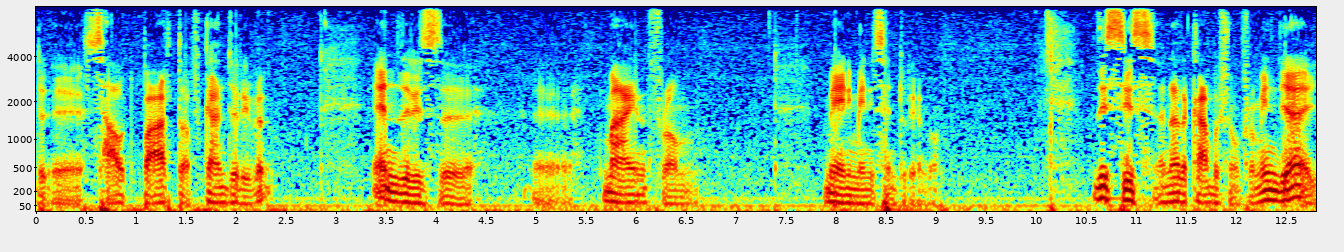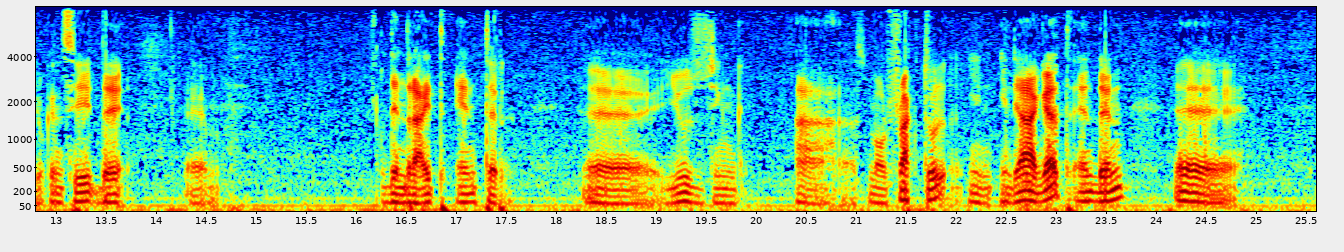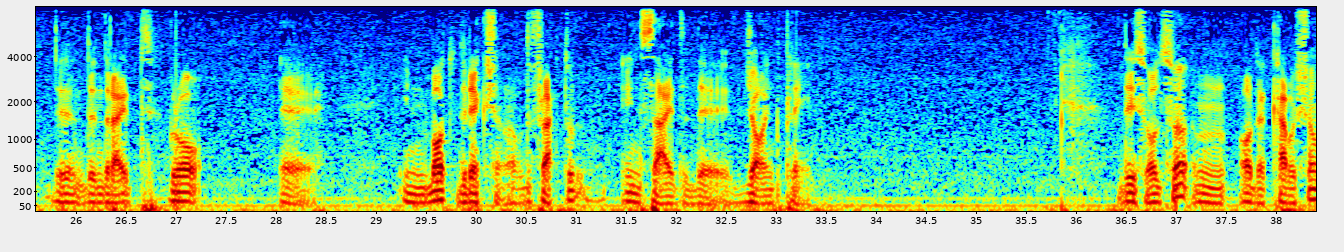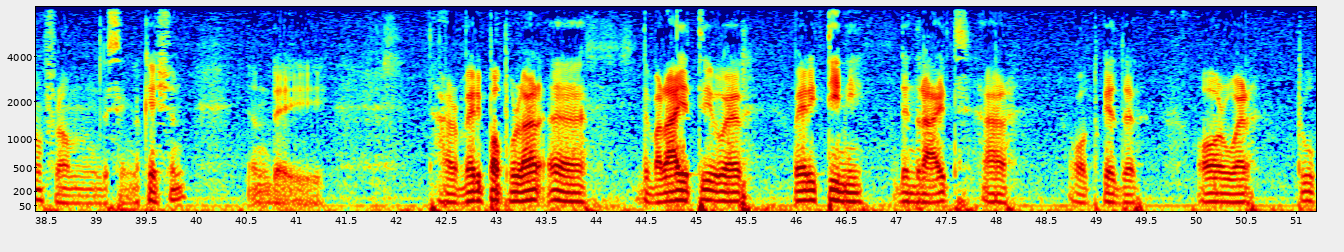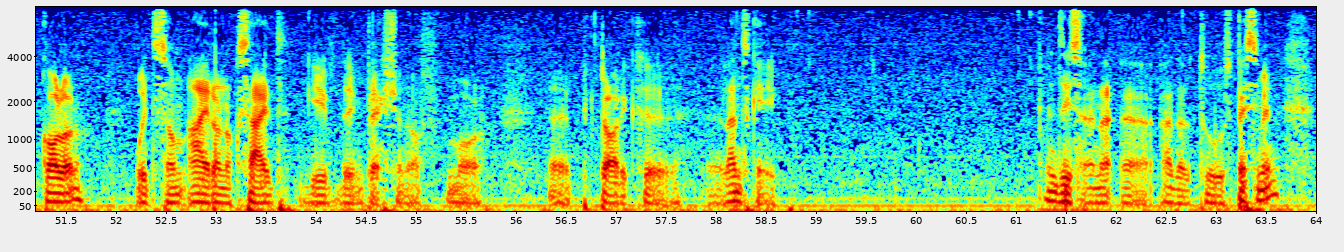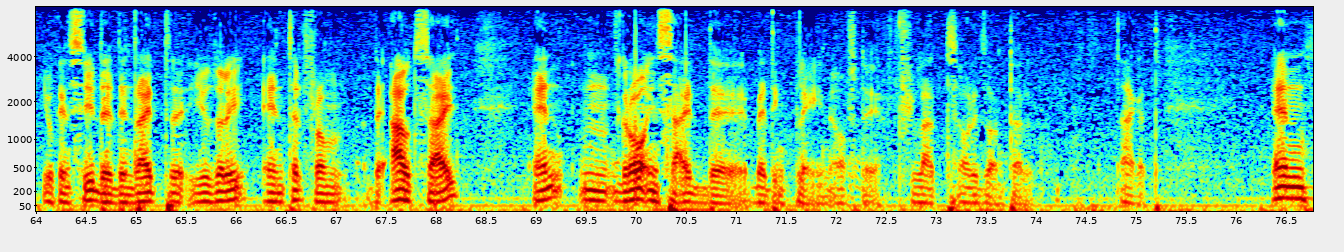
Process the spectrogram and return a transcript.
the uh, south part of Ganges River, and there is a, a mine from many many centuries ago. This is another cabochon from India. You can see the um, dendrite enter uh, using a, small fracture in, in the agate and then uh, the dendrite grow uh, in both direction of the fracture inside the joint plane. This also um, other cabochon from the same location and they are very popular. Uh, the variety were very tiny dendrite are all together or where two color with some iron oxide give the impression of more uh, pictoric uh, uh landscape. And are uh, other two specimens. You can see the dendrite uh, usually enter from the outside and mm, grow inside the bedding plane of the flat horizontal agate and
